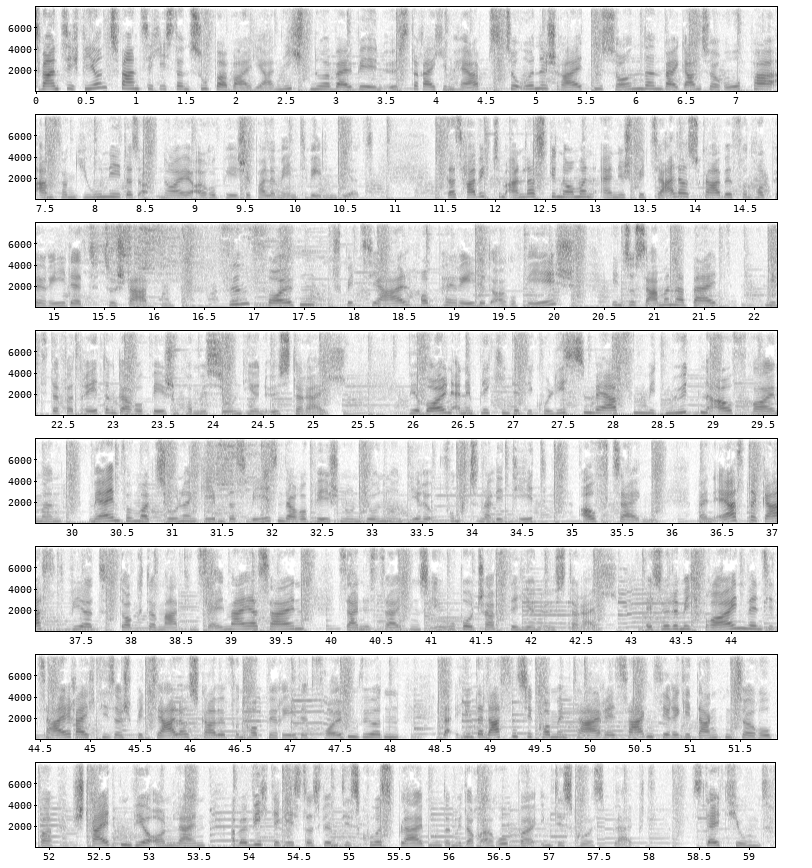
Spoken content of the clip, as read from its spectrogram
2024 ist ein Superwahljahr, nicht nur weil wir in Österreich im Herbst zur Urne schreiten, sondern weil ganz Europa Anfang Juni das neue Europäische Parlament wählen wird. Das habe ich zum Anlass genommen, eine Spezialausgabe von Hoppe redet zu starten. Fünf Folgen Spezial Hoppe redet europäisch in Zusammenarbeit mit der Vertretung der Europäischen Kommission hier in Österreich. Wir wollen einen Blick hinter die Kulissen werfen, mit Mythen aufräumen, mehr Informationen geben, das Wesen der Europäischen Union und ihre Funktionalität aufzeigen. Mein erster Gast wird Dr. Martin Sellmeier sein, seines Zeichens EU-Botschafter hier in Österreich. Es würde mich freuen, wenn Sie zahlreich dieser Spezialausgabe von Hoppe redet folgen würden. Hinterlassen Sie Kommentare, sagen Sie Ihre Gedanken zu Europa, streiten wir online. Aber wichtig ist, dass wir im Diskurs bleiben und damit auch Europa im Diskurs bleibt. Stay tuned.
